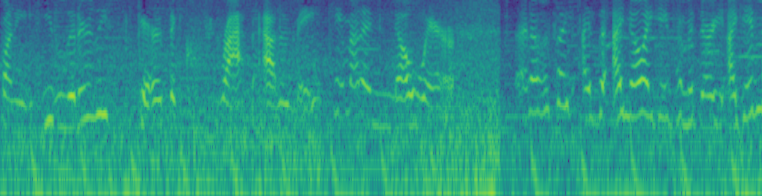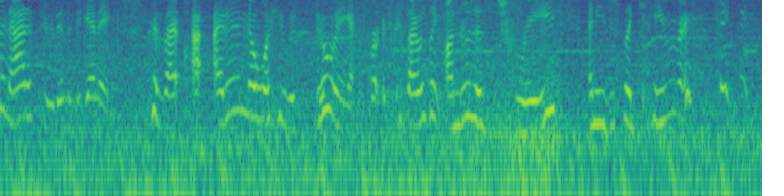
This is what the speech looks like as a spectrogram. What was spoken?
funny. He literally scared the crap out of me. He came out of nowhere. And I was like, I, I know I gave him a dirty, I gave him an attitude in the beginning because I, I, I didn't know what he was doing at first because I was like under this tree and he just like came in my face.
